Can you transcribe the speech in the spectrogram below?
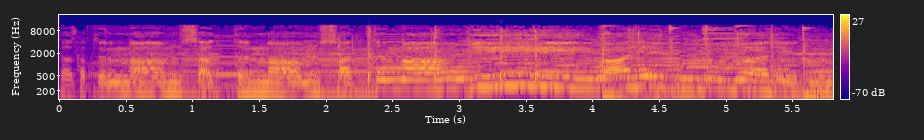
ਸਤਨਾਮ ਸਤਨਾਮ ਸਤਨਾਮ ਜੀ, ਵਾਹਿਗੁਰੂ ਵਾਹਿਗੁਰੂ।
